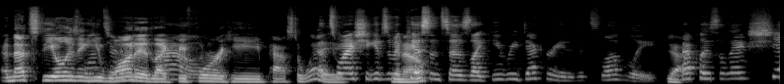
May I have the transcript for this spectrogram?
And that's the only thing he wants be wanted, like before he passed away. That's why she gives him a know? kiss and says, "Like you redecorated. It's lovely. Yeah. That place looks like shit.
